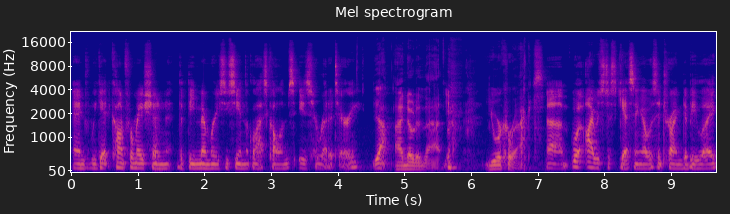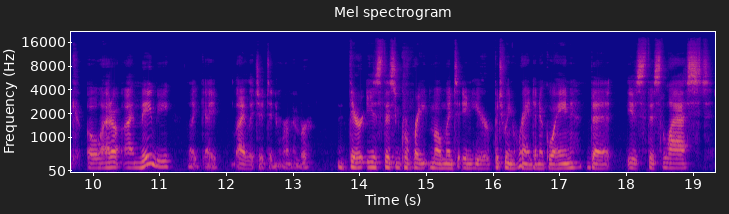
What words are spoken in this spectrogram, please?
and we get confirmation that the memories you see in the glass columns is hereditary. Yeah, I noted that. you were correct. Um, well, I was just guessing. I wasn't trying to be like, oh, I don't, I maybe. Like, I, I legit didn't remember. There is this great moment in here between Rand and Egwene that is this last.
